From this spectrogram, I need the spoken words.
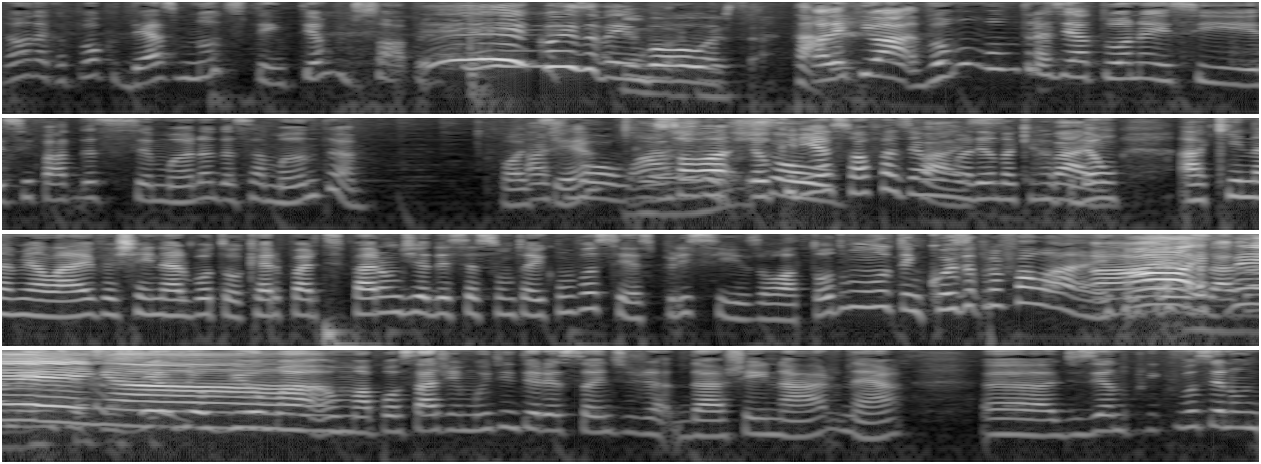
Não, daqui a pouco, 10 minutos, tem tempo de sobra. Ih, coisa bem pra boa. Tá. Olha aqui, ó, vamos, vamos trazer à tona esse, esse fato dessa semana da Samanta? Pode Acho ser? bom, acho Só, eu queria só fazer Faz. um adendo aqui Vai. rapidão. Aqui na minha live, a Sheinar botou, quero participar um dia desse assunto aí com vocês. Preciso. Ó, todo mundo tem coisa pra falar, hein? Ah, Ai, exatamente. venha! Esses dias eu vi uma, uma postagem muito interessante da Sheinar, né? Ah, dizendo por que, que você não.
